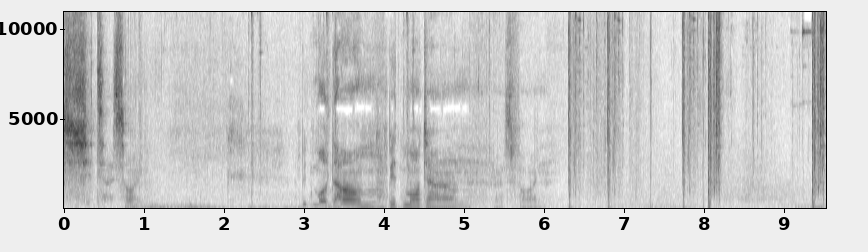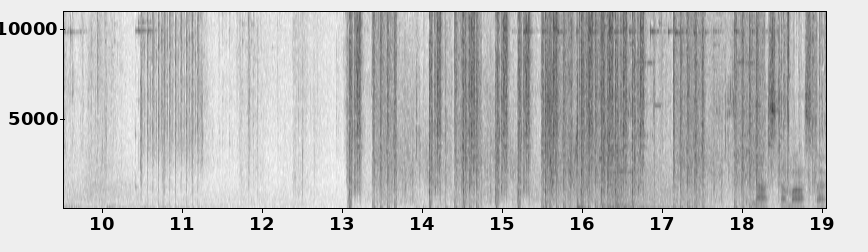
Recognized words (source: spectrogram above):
Ah, shit, I saw him. A bit more down, a bit more down. That's fine. Master, master.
